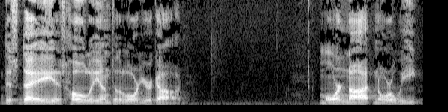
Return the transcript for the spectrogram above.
This day is holy unto the Lord your God. Mourn not, nor weep,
